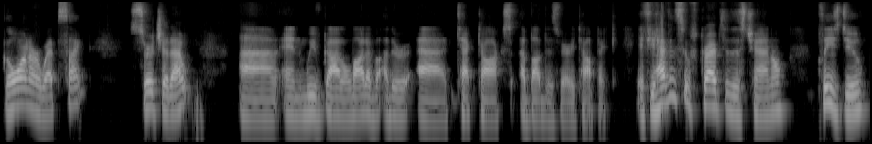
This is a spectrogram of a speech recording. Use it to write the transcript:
Go on our website, search it out. Uh, and we've got a lot of other uh, tech talks about this very topic. If you haven't subscribed to this channel, please do.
